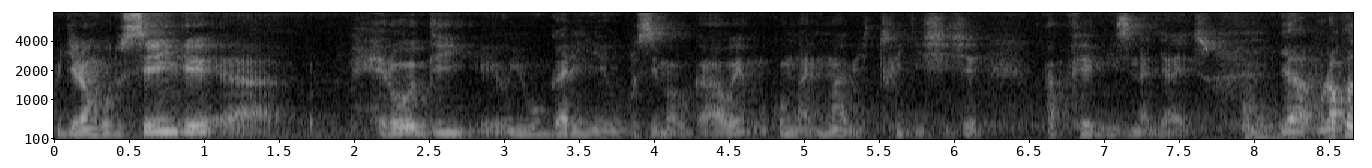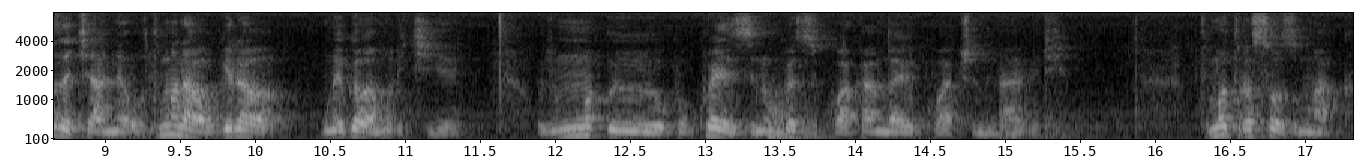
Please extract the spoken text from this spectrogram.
kugira ngo dusenge eh, herodi yugariye ubuzima bwawe nk'uko mwari mwabitwigishije apfe mu izina rya yesu. Murakoze cyane. Ubutumwa nababwira mwebwe abankurikiye uyu mwa- uyu- ku kwezi ni ukwezi kwa kangahe kwa cumi n'abiri. Turimo turasoza umwaka.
